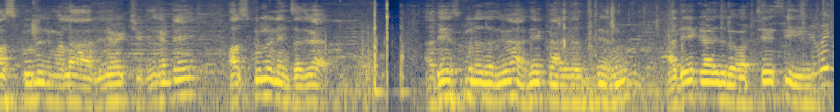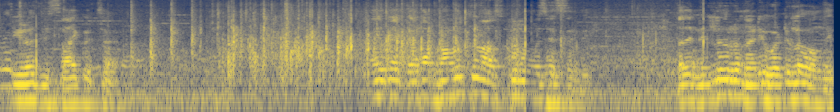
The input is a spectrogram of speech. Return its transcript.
ఆ స్కూల్ని మళ్ళీ రినోవేట్ చేయడం. ఎందుకంటే ఆ స్కూల్లో నేను చదివా. అదే స్కూల్లో చదివా అదే కాలేజ్ చదివాను. అదే కాలేజీలో వర్క్ చేసి ఈరోజు ఈ స్థాయికి వచ్చాను అయితే గత ప్రభుత్వం ఆ స్కూల్ మూసేసింది. అది నెల్లూరు నడి ఒడ్డులో ఉంది.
